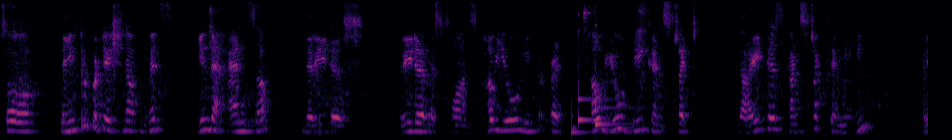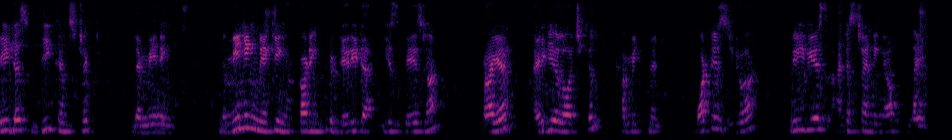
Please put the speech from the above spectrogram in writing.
So the interpretation of myths in the hands of the readers, reader response, how you interpret, how you deconstruct. The writers construct the meaning, readers deconstruct the meaning. The meaning making, according to Derrida, is based on prior ideological commitment. What is your previous understanding of life?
